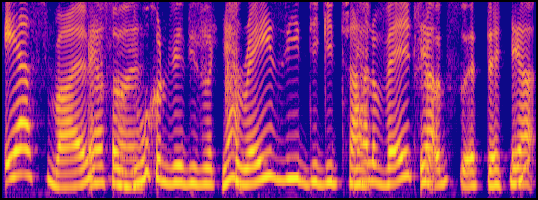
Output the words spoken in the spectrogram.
erstmal Erstmal. versuchen wir diese Ja. crazy digitale Ja. Welt für Ja. uns zu entdecken. Ja,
